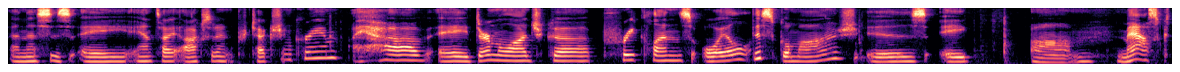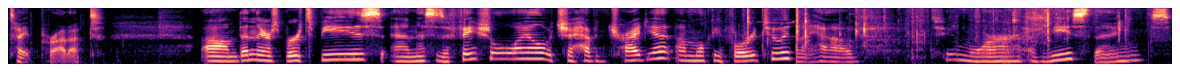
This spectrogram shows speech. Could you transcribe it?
and this is a antioxidant protection cream. I have a Dermalogica pre-cleanse oil. This gommage is a um, mask type product. Um, then there's Burt's Bees, and this is a facial oil, which I haven't tried yet. I'm looking forward to it. And I have two more of these things.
